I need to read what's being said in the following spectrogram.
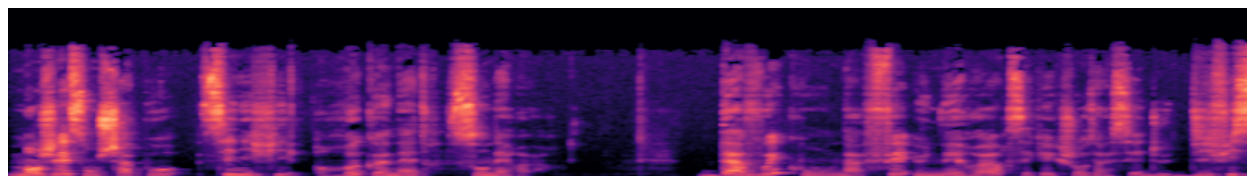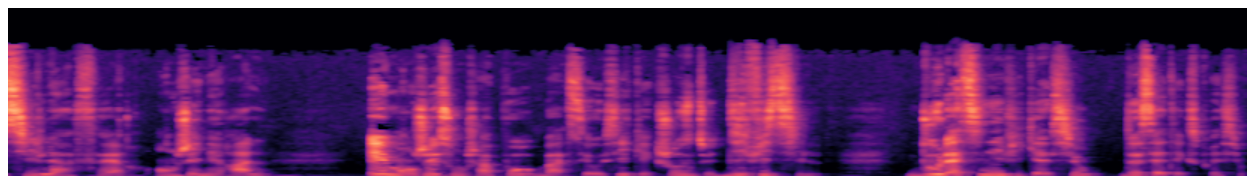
Manger son chapeau signifie reconnaître son erreur. D'avouer qu'on a fait une erreur, c'est quelque chose assez de difficile à faire en général. Et manger son chapeau, bah, c'est aussi quelque chose de difficile. D'où la signification de cette expression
